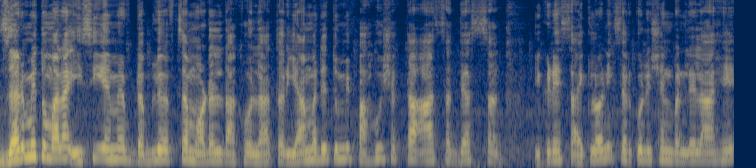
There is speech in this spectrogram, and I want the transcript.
जर मी तुम्हाला E C M F W एफचा मॉडेल दाखवला तर यामध्ये तुम्ही पाहू शकता आज सध्या स इकडे सायक्लॉनिक सर्क्युलेशन बनलेलं आहे.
